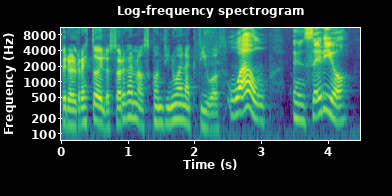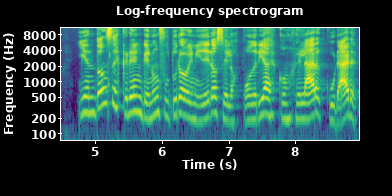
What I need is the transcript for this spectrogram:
pero el resto de los órganos continúan activos. ¡Wow! ¿En serio? ¿Y entonces creen que en un futuro venidero se los podría descongelar, curar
